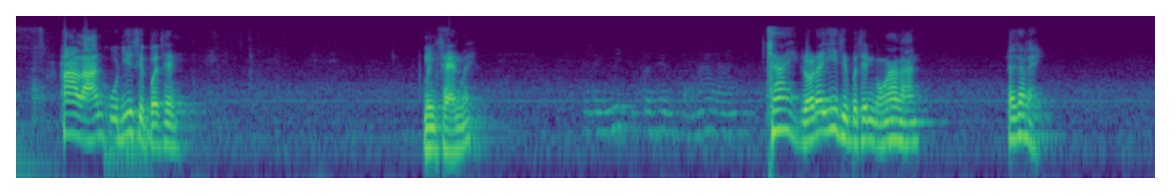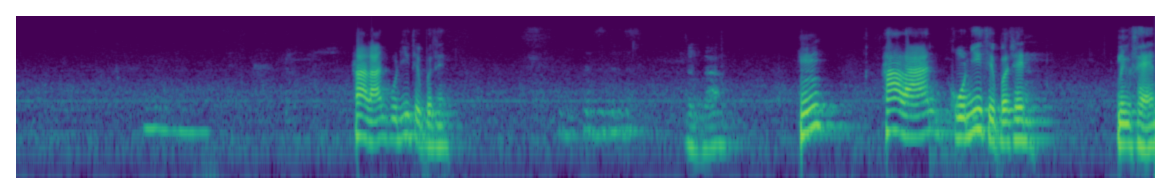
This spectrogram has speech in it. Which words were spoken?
5ล้านคูณ20%หนึ่งแสนไหมเป็นยี่สิบเปอร์เซ็นต์ของห้าล้านใช่ เราได้20%ของ5ล้าน ได้เท่าไหร่5ล้านคูณ20%หนึ่งล้านหืม 5ล้านคูณ20%หนึ่งแสน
